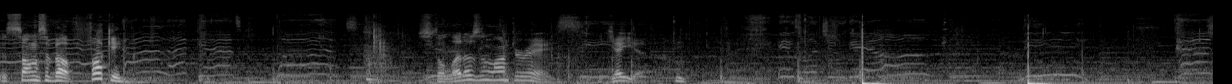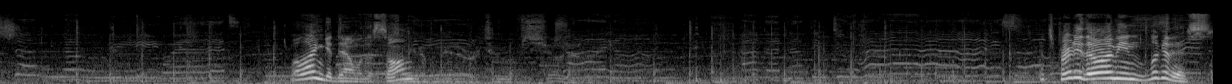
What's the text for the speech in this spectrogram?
This song's about fucking. Stilettos and lingerie. Yeah, yeah. Well, I can get down with this song. It's pretty though. I mean, look at this.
